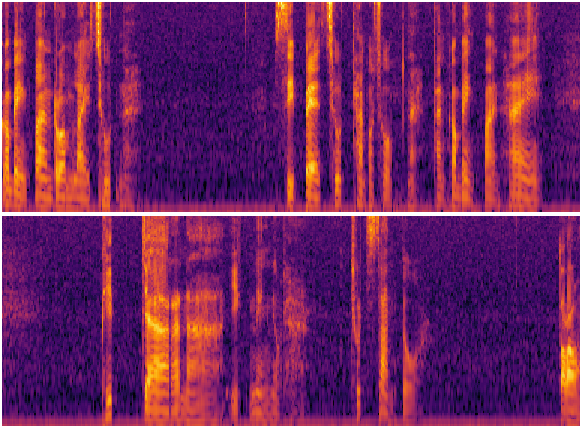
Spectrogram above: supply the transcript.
ก็แบ่งปันรวมหลายชุดนะ 18 ชุดท่านผู้ชมนะท่านก็แบ่งปันให้ พิจารณาอีกหนึ่งแนวทาง ชุด 3 ตัว ตรอง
